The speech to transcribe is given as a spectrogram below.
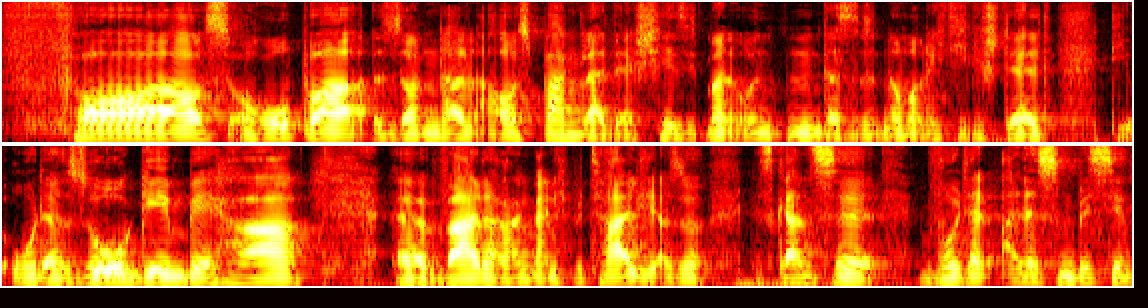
vor aus Europa, sondern aus Bangladesch. Hier sieht man unten, das ist nochmal richtig gestellt, die Oder so GmbH äh, war daran gar nicht beteiligt. Also das Ganze wurde dann alles ein bisschen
